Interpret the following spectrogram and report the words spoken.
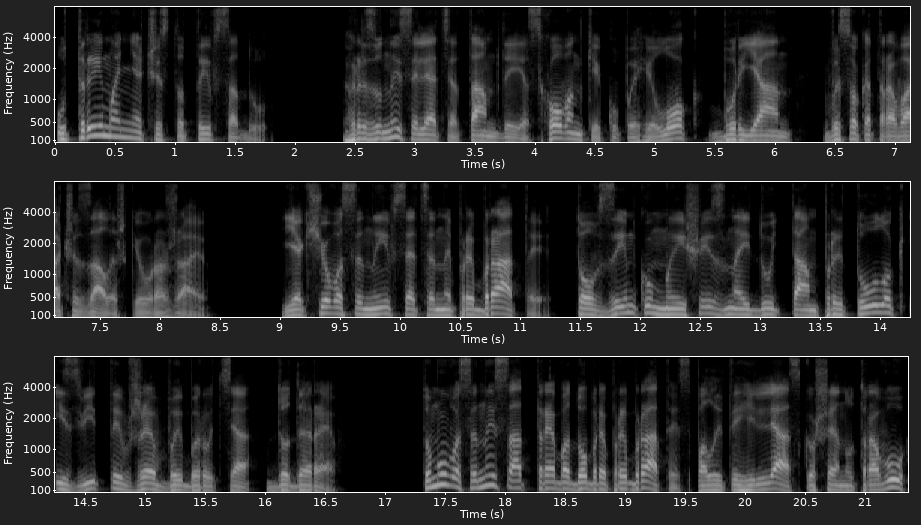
утримання чистоти в саду. Гризуни селяться там, де є схованки, купи гілок, бур'ян, висока трава чи залишки урожаю. Якщо восени все це не прибрати, то взимку миші знайдуть там притулок і звідти вже виберуться до дерев. Тому восени сад треба добре прибрати, спалити гілля, скошену траву,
